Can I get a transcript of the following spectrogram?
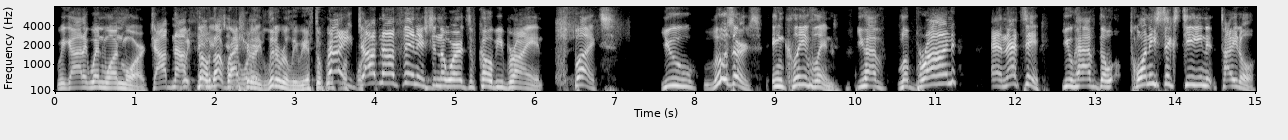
we got to win one more. Job not Wait, finished. No, not rationally. Literally, we have to win. Right. Job not finished, in the words of Kobe Bryant. But you losers in Cleveland, you have LeBron, and that's it. You have the 2016 title,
